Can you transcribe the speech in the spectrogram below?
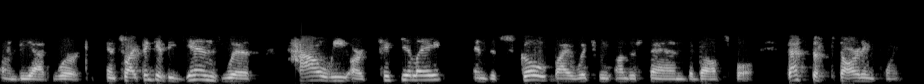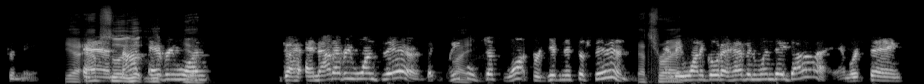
and be at work. And so I think it begins with how we articulate and the scope by which we understand the gospel. That's the starting point for me. Yeah, and absolutely. not everyone yeah. and not everyone's there. But people right. just want forgiveness of sin. That's right. And they want to go to heaven when they die. And we're saying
